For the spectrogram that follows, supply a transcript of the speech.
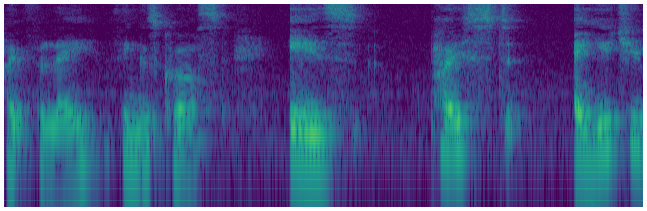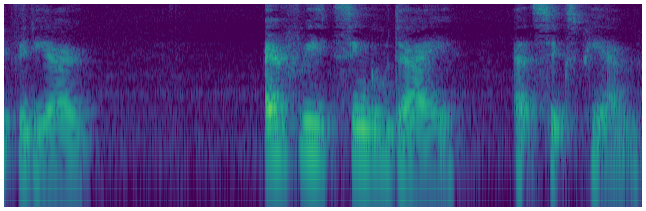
hopefully, fingers crossed, is post a YouTube video every single day at 6 pm,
